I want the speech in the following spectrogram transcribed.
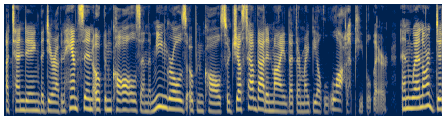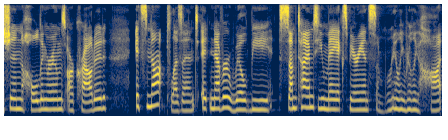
attending the Dear Evan Hansen open calls and the Mean Girls open calls, so just have that in mind that there might be a lot of people there. And when audition holding rooms are crowded, It's not pleasant. It never will be. Sometimes you may experience some really, really hot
